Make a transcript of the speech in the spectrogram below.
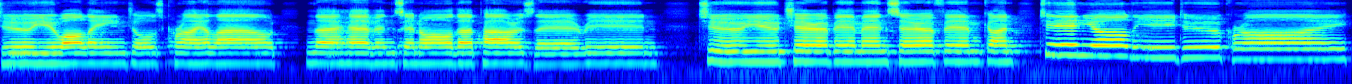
To you all angels cry aloud, the heavens and all the powers therein to you, cherubim and seraphim, continually do cry.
